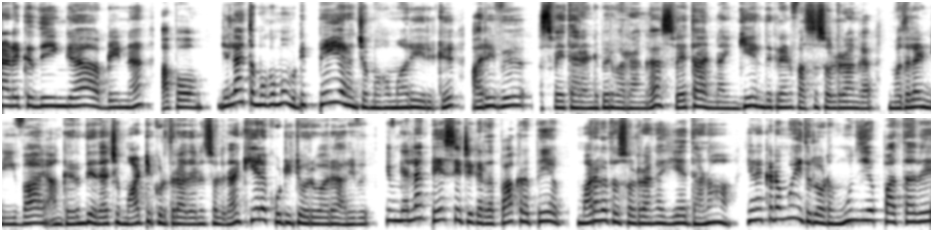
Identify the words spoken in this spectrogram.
நடக்குதுங்க அப்படின்னு. அப்போ எல்லாத்து முகமும் அப்படி பேய் அரைஞ்ச முகம் மாதிரி இருக்கு. அறிவு ஸ்வேதா ரெண்டு பேர் வர்றாங்க. ஸ்வேதா நான் இங்கேயே இருந்துக்கிறேன்னு ஃபர்ஸ்ட் சொல்றாங்க. முதல்ல நீ வா அங்க இருந்து ஏதாச்சும் மாட்டி கொடுத்துறாதன்னு சொல்லிதான் கீழே கூட்டிட்டு வருவாரு அறிவு. இவங்க எல்லாம் பேசிட்டு இருக்கிறத பாக்குறப்பே மரகத்தை சொல்றாங்க ஏ தனா எனக்கு என்னமோ இதோட மூஞ்சிய பார்த்தாவே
